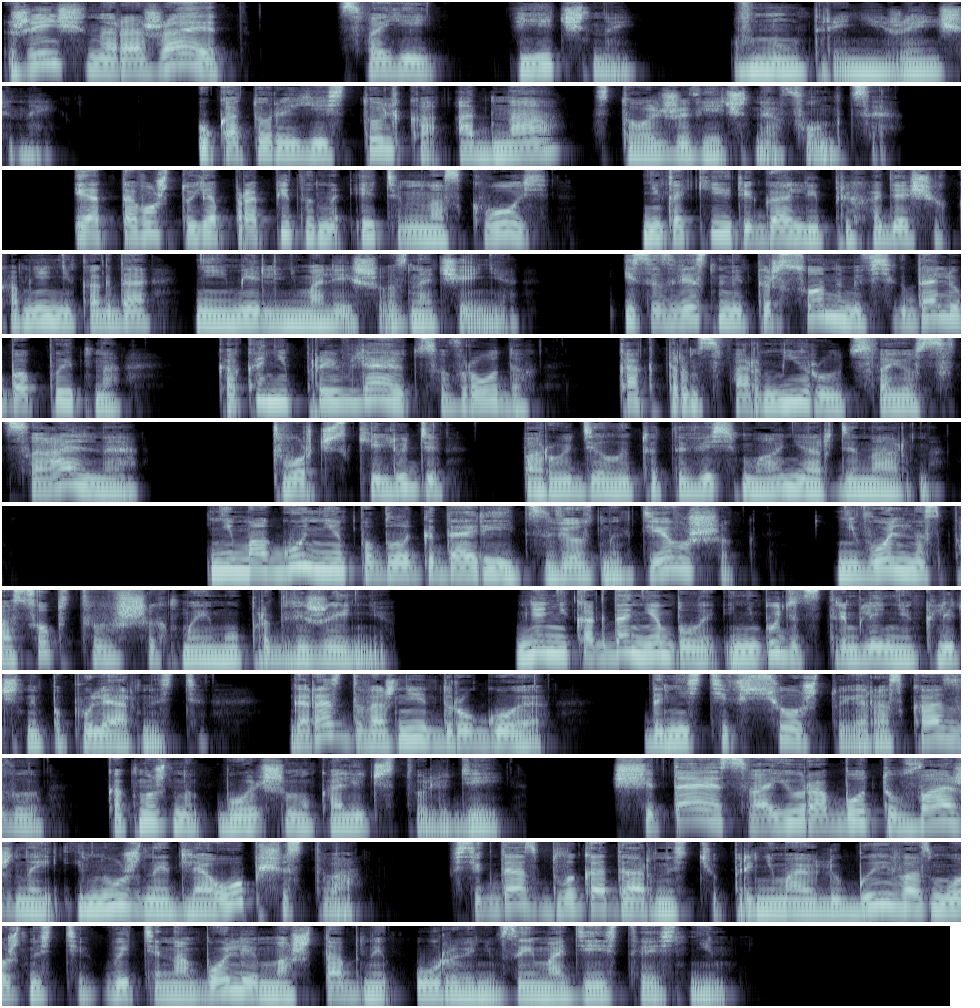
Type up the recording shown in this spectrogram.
Женщина рожает своей вечной внутренней женщиной, у которой есть только одна столь же вечная функция. И от того, что я пропитана этим насквозь, никакие регалии приходящих ко мне никогда не имели ни малейшего значения. И с известными персонами всегда любопытно, как они проявляются в родах, как трансформируют свое социальное. Творческие люди порой делают это весьма неординарно. Не могу не поблагодарить звездных девушек, невольно способствовавших моему продвижению. У меня никогда не было и не будет стремления к личной популярности — Гораздо важнее другое — донести все, что я рассказываю, как можно большему количеству людей. Считая свою работу важной и нужной для общества, всегда с благодарностью принимаю любые возможности выйти на более масштабный уровень взаимодействия с ним.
